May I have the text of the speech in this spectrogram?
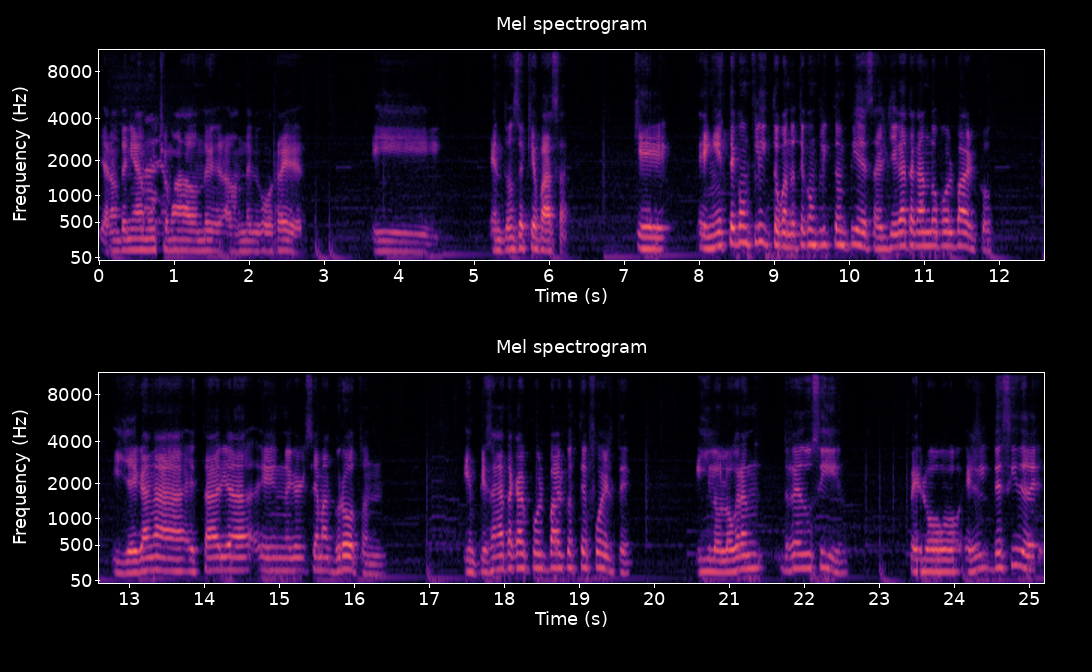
Ya no tenía mucho más a dónde, a dónde correr. Y entonces, ¿qué pasa? Que en este conflicto, cuando este conflicto empieza, él llega atacando por barco y llegan a esta área en que se llama Groton y empiezan a atacar por barco este fuerte y lo logran reducir, pero él decide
